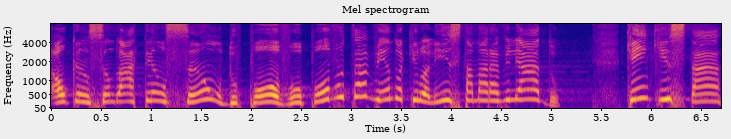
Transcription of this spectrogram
alcançando a atenção do povo. O povo está vendo aquilo ali e está maravilhado. Quem que está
